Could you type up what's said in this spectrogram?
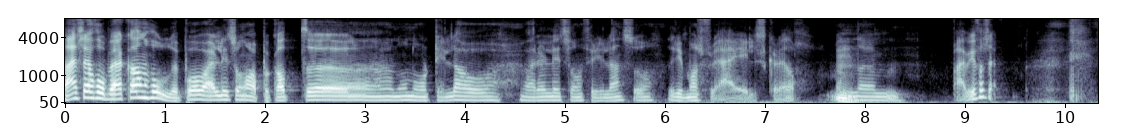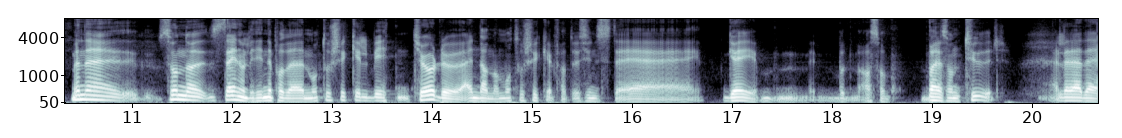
Nei, så jeg håper jeg kan holde på å være litt sånn apekatt uh, noen år til, da, og være litt sånn frilans og drive med jeg elsker det, da. Men eh, Nei, vi får se. Men eh, sånn, eh, Stein var litt inne på det motorsykkelbiten. Kjører du enda noe motorsykkel for at du syns det er gøy? Altså bare sånn tur? Eller er det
